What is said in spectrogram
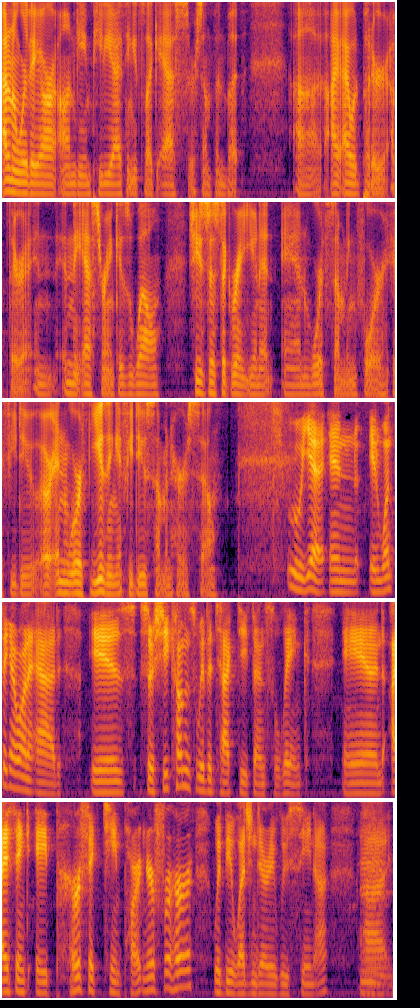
I don't know where they are on Gamepedia. I think it's like S or something, but uh, I, I, would put her up there in, in the S rank as well. She's just a great unit and worth summoning for if you do, or and worth using if you do summon her. So, ooh yeah, and and one thing I want to add is so she comes with attack defense link, and I think a perfect team partner for her would be legendary Lucina. Mm. Uh, hmm.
